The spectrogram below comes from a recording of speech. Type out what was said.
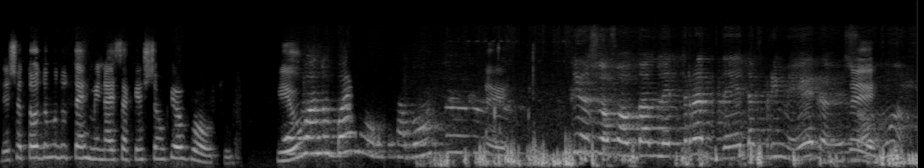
Deixa todo mundo terminar essa questão que eu volto. Eu Viu? vou no banheiro, tá bom? Certo. Tia, só falta a letra D da primeira. É só É. uma.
